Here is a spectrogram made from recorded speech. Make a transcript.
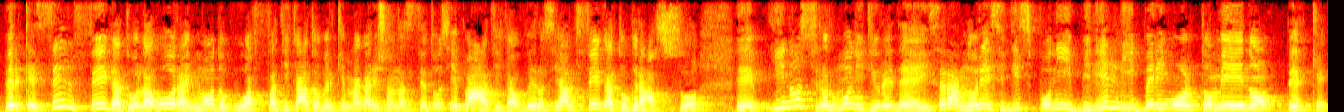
perché se il fegato lavora in modo più affaticato perché magari c'è una steatosi epatica, ovvero si ha il fegato grasso, eh, i nostri ormoni tiroidei saranno resi disponibili e liberi molto meno. Perché?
